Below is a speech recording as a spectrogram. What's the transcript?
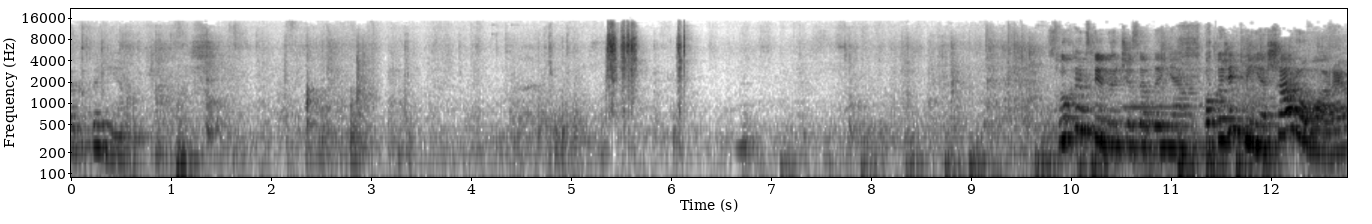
Остался кто Слухаем следующее задание. завдання. Покажіть мені шаровари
